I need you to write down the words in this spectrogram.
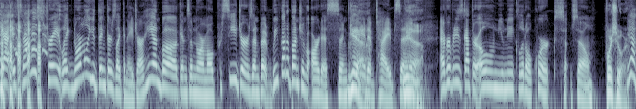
yeah, it's not as straight. Like normally you'd think there's like an HR handbook and some normal procedures and but we've got a bunch of artists and Yeah. creative types and Yeah. everybody's got their own unique little quirks. So For sure. yeah.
